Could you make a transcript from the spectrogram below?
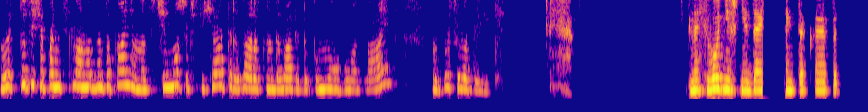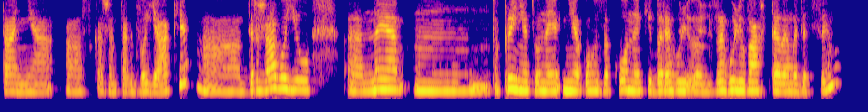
Ось тут ще пані Світлана одне питання у нас. Чи може психіатр зараз надавати допомогу онлайн, виписувати ліки? На сьогоднішній день таке питання, скажімо так, двояке. Державою е, не прийнято ні- ніякого закону, який би регулю- регулював телемедицину,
